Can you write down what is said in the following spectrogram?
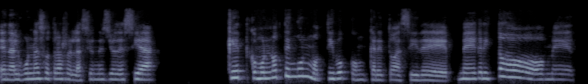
en algunas otras relaciones yo decía que como no tengo un motivo concreto así de me gritó me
